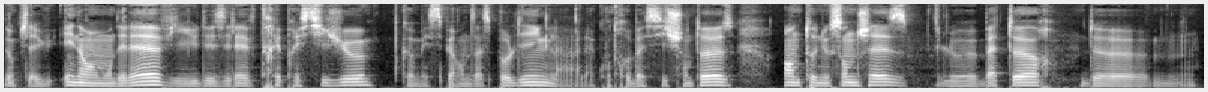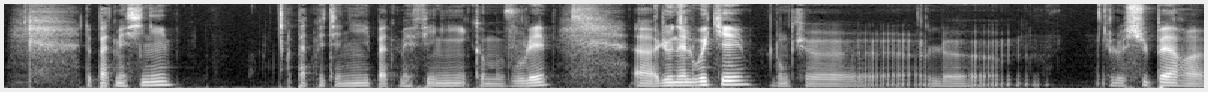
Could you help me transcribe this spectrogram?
donc il a eu énormément d'élèves, il y a eu des élèves très prestigieux comme Esperanza Spalding, la contrebassiste chanteuse, Antonio Sanchez, le batteur de, Pat Metheny, Pat Metheny, Pat Metheny, comme vous voulez. Euh, Lionel Weke, donc euh, le, le super euh,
